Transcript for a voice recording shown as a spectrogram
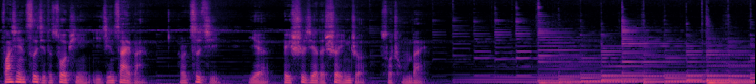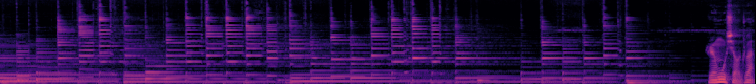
发现自己的作品已经再版，而自己也被世界的摄影者所崇拜。人物小传：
